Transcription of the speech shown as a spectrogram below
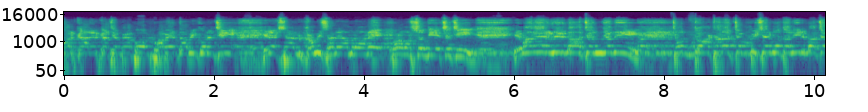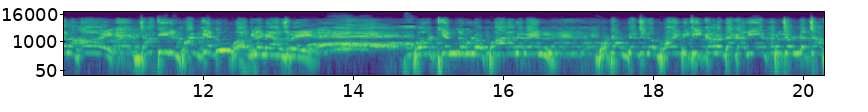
সরকারের কাছে ব্যাপকভাবে দাবি করেছি। ইলেকশন কমিশনে আমরা অনেক পরামর্শ দিয়ে এসেছি। এবারের নির্বাচন যদি চোদ্দ, আঠারো, চব্বিশের মতো নির্বাচন হয়, জাতির ভাগ্যে দুর্ভোগ নেমে আসবে। ভোট কেন্দ্রগুলো পাহারা দেবেন। ভোটারদের জন্য ভয় ভীতি কালো টাকা দিয়ে প্রচণ্ড চাপ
